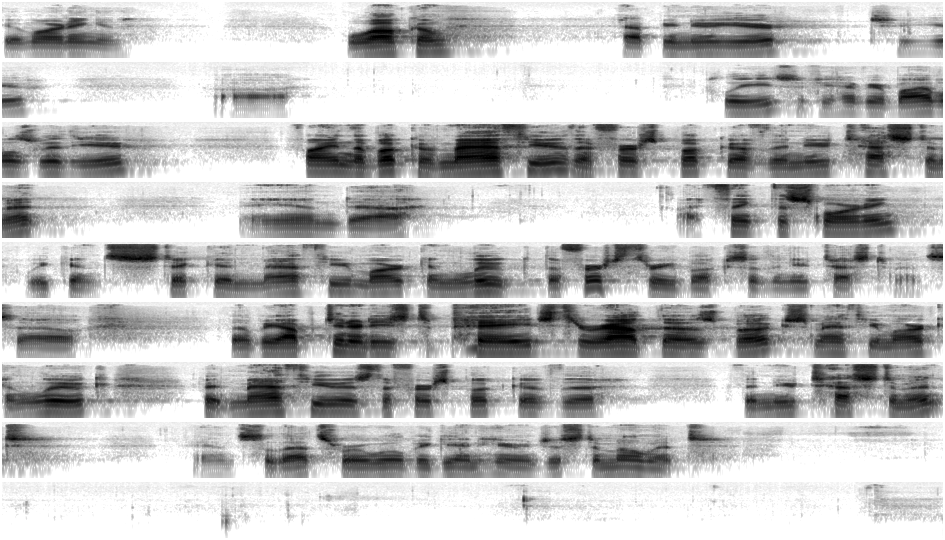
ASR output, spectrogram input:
Good morning and welcome. Happy New Year to you. Uh, please, if you have your Bibles with you, find the book of Matthew, the first book of the New Testament. And uh, I think this morning we can stick in Matthew, Mark, and Luke, the first three books of the New Testament. So there'll be opportunities to page throughout those books Matthew, Mark, and Luke. But Matthew is the first book of the, the New Testament. And so that's where we'll begin here in just a moment.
